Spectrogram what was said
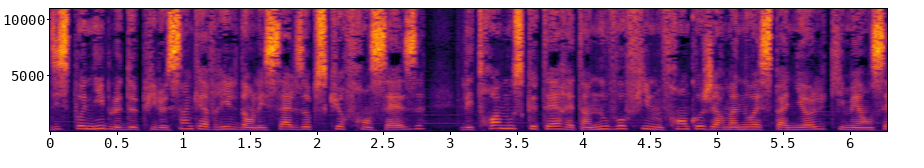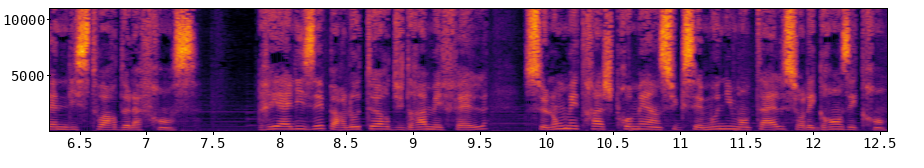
Disponible depuis le 5 avril dans les salles obscures françaises, Les Trois Mousquetaires est un nouveau film franco-germano-espagnol qui met en scène l'histoire de la France. Réalisé par l'auteur du drame Eiffel, ce long métrage promet un succès monumental sur les grands écrans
